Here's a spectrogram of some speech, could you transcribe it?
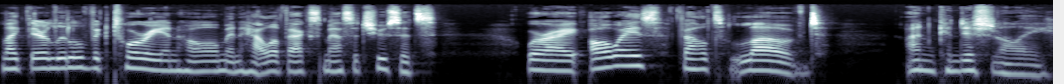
like their little Victorian home in Halifax, Massachusetts, where I always felt loved unconditionally.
